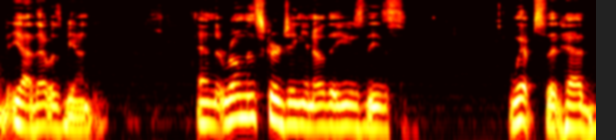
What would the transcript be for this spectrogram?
yeah, that was beyond. And the Roman scourging, you know, they used these whips that had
